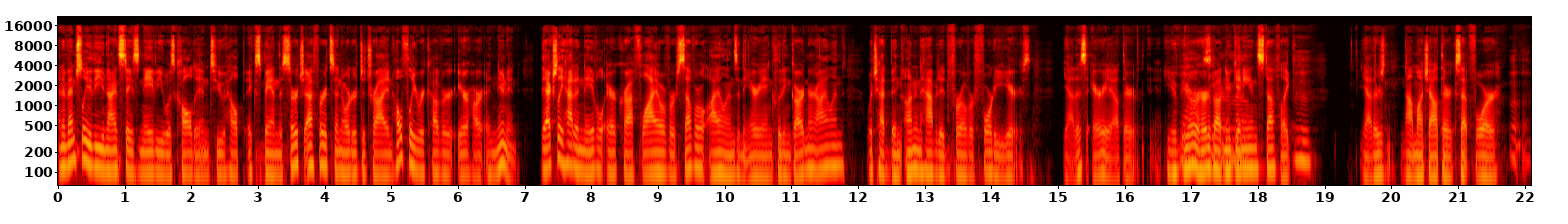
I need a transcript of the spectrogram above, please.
And eventually, the United States Navy was called in to help expand the search efforts in order to try and hopefully recover Earhart and Noonan. They actually had a naval aircraft fly over several islands in the area, including Gardner Island, which had been uninhabited for over 40 years. Yeah, this area out there, you, have you ever heard about New Guinea and stuff? Like, Mhm. yeah, there's not much out there except for Mm-mm.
